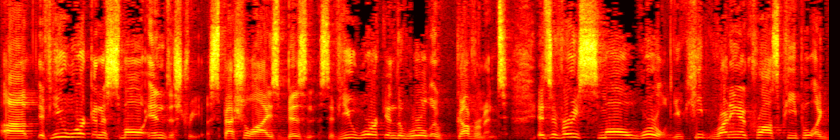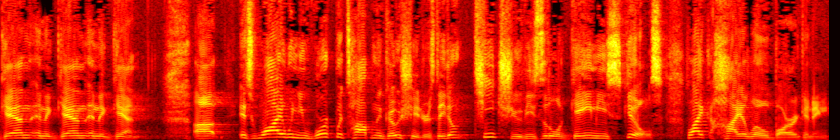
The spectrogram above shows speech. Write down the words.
Uh, if you work in a small industry, a specialized business, if you work in the world of government, it's a very small world. You keep running across people again and again and again. Uh, it's why when you work with top negotiators, they don't teach you these little gamey skills like high-low bargaining,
